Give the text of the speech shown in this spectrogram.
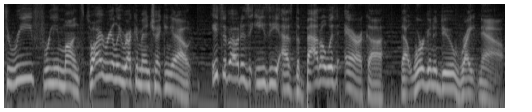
three free months, so I really recommend checking it out. It's about as easy as the battle with Erika that we're gonna do right now.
